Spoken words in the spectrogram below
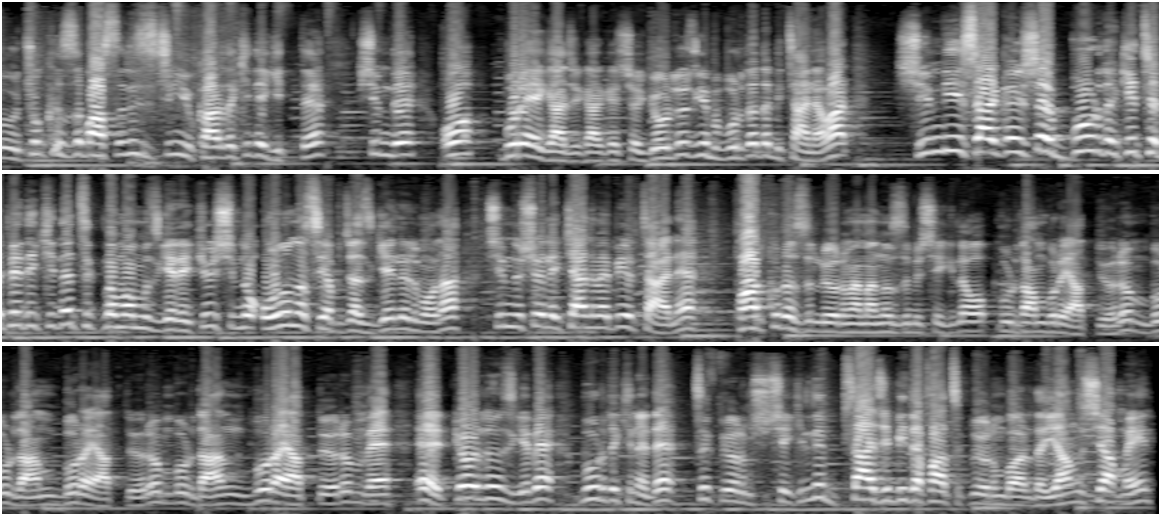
ıı, çok hızlı bastığınız için yukarıdaki de gitti. Şimdi o buraya gelecek arkadaşlar. Gördüğünüz gibi burada da bir tane var. Şimdi ise arkadaşlar buradaki tepedekine tıklamamız gerekiyor. Şimdi onu nasıl yapacağız? Gelelim ona. Şimdi şöyle kendime bir tane parkur hazırlıyorum hemen hızlı bir şekilde. Hop buradan buraya atlıyorum. Buradan buraya atlıyorum. Buradan buraya atlıyorum ve evet gördüğünüz gibi buradakine de tıklıyorum şu şekilde. Sadece bir defa tıklıyorum bu arada. Yanlış yapmayın.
